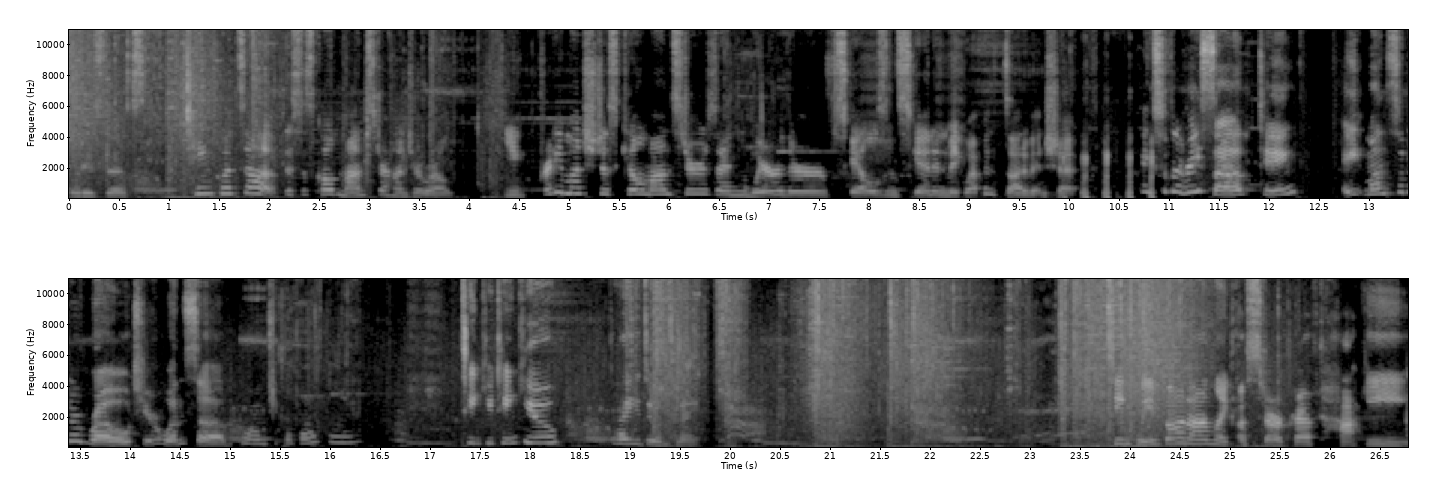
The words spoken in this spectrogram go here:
What is this? Tink, what's up? This is called Monster Hunter World. You pretty much just kill monsters and wear their scales and skin and make weapons out of it and shit. Thanks for the resub, Tink. Eight months in a row, tier one sub. Oh, chicka bye bye. Tink you, thank you. How are you doing tonight? Tink, we've gone on like a StarCraft hockey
